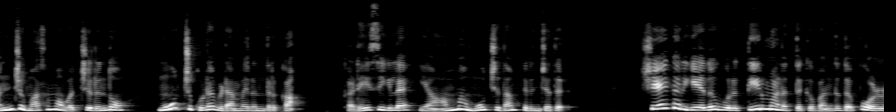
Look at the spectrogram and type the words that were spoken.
அஞ்சு மாசமா வச்சிருந்தோம் மூச்சு கூட விடாம இருந்திருக்கான். கடைசியில என் அம்மா மூச்சு தான் பிரிஞ்சது. சேகர் ஏதோ ஒரு தீர்மானத்துக்கு வந்தது போல்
